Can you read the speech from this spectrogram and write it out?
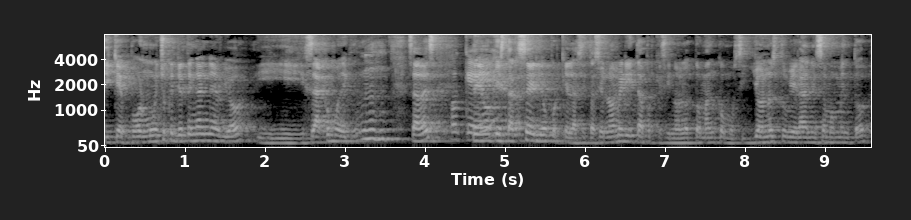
y que por mucho que yo tenga el nervio y sea como de, "Mm", ¿sabes? Ok. Tengo que estar serio porque la situación lo amerita, porque si no lo toman como si yo no estuviera en ese momento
